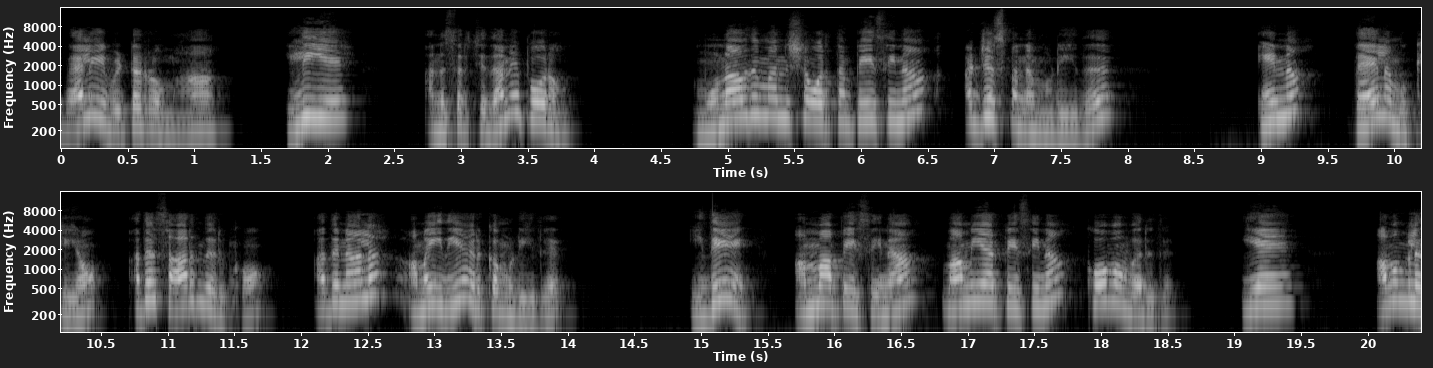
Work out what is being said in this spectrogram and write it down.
வேலையை விட்டுடுறோமா? இல்லையே. அனுசரித்து தானே போகிறோம் மூணாவது மனுஷன் ஒருத்தன் பேசினா அட்ஜஸ்ட் பண்ண முடியுது. ஏன்னா வேலை முக்கியம் அதை சார்ந்து இருக்கோம். அதனால் அமைதியாக இருக்க முடியுது. இதே அம்மா பேசினா மாமியார் பேசினா கோபம் வருது. ஏன்? அவங்கள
